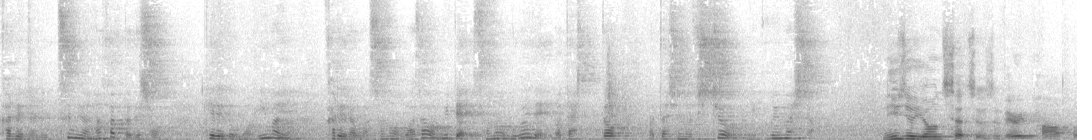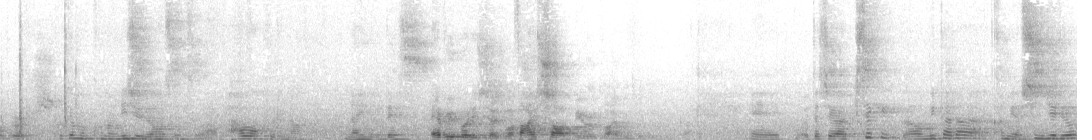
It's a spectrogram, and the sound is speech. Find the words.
彼らに罪はなかったでしょうけれども今や彼らはその技を見てその上で私と私の父を憎みました24節 is a very powerful verse. とてもこの24節はパワフルな内容です、Everybody says, well, if I saw a miracle, I would believe in God. えー私が奇跡を見たら神を信じるよっ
